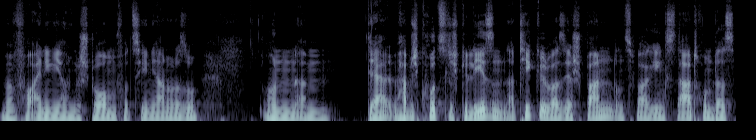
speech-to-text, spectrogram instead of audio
war vor einigen Jahren gestorben, vor zehn Jahren oder so. Und ähm, der habe ich kürzlich gelesen, ein Artikel war sehr spannend und zwar ging es darum, dass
